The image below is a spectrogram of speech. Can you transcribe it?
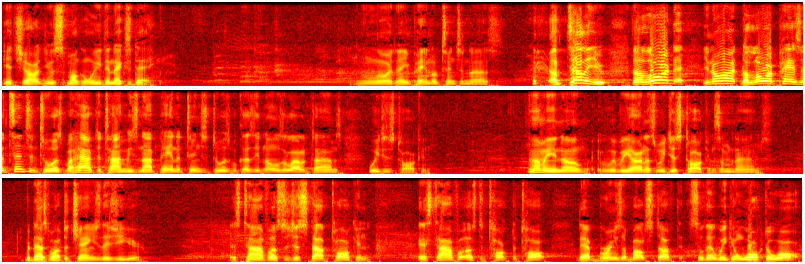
Get you out, you smoking weed the next day. The Lord ain't paying no attention to us. I'm telling you, the Lord, you know what? The Lord pays attention to us, but half the time He's not paying attention to us because He knows a lot of times we just talking. I mean, you know, we'll be honest, we just talking sometimes. But that's about to change this year. It's time for us to just stop talking. It's time for us to talk the talk that brings about stuff that, so that we can walk the walk.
